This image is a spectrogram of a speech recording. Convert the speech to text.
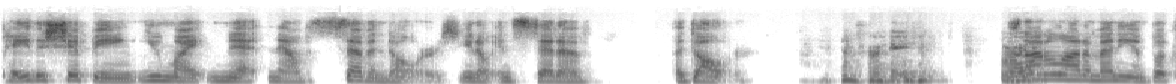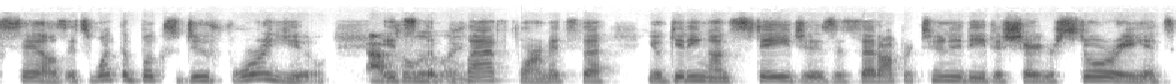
pay the shipping, you might net now $7, you know, instead of a dollar. right. There's right. not a lot of money in book sales. It's what the books do for you. Absolutely. It's the platform. It's the, you know, getting on stages. It's that opportunity to share your story. It's,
